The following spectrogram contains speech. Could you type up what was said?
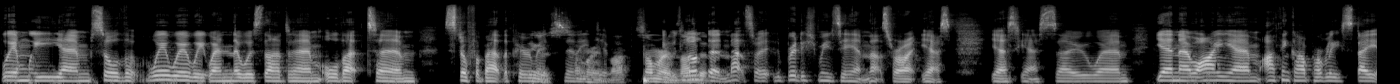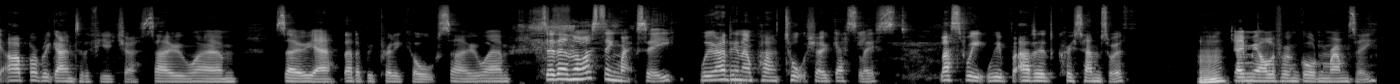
when we um, saw that. Where were we when there was that um, all that um, stuff about the pyramids in somewhere in, Egypt? Lon- somewhere It in was London. London. That's right. The British Museum. That's right. Yes, yes, yes. So um, yeah, no, I um, I think I'll probably stay. I'll probably go into the future. So um, so yeah, that'd be pretty cool. So um, so then the last thing, Maxie, we're adding up our talk show guest list. Last week we've added Chris Hemsworth, Mhm. Jamie Oliver, and Gordon Ramsay.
